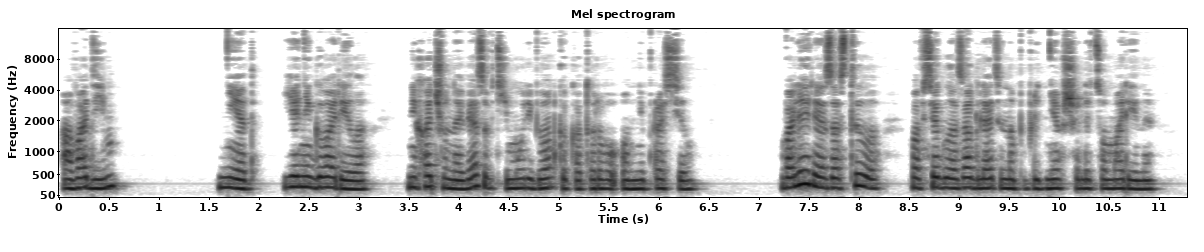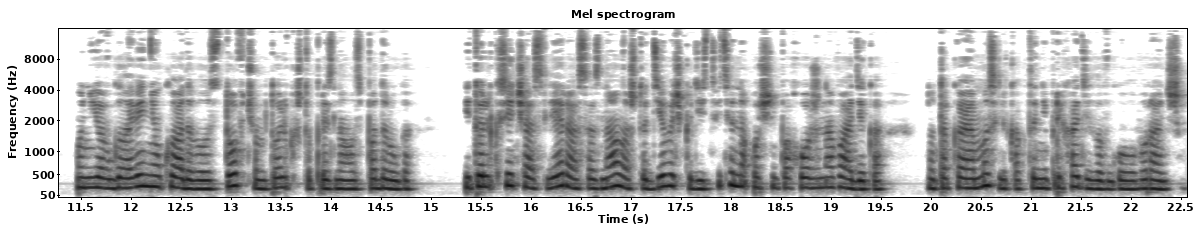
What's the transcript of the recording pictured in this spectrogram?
«А Вадим?» «Нет, я не говорила. Не хочу навязывать ему ребенка, которого он не просил». Валерия застыла, во все глаза глядя на побледневшее лицо Марины. У нее в голове не укладывалось то, в чем только что призналась подруга. И только сейчас Лера осознала, что девочка действительно очень похожа на Вадика, но такая мысль как-то не приходила в голову раньше.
